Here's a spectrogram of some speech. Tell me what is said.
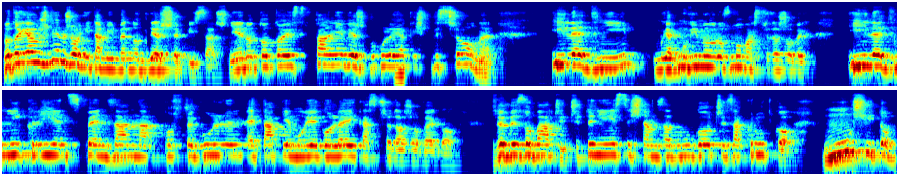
no to ja już wiem, że oni tam im będą wiersze pisać, nie? No to to jest totalnie, wiesz, w ogóle jakieś wystrzelone. Ile dni, jak mówimy o rozmowach sprzedażowych, ile dni klient spędza na poszczególnym etapie mojego lejka sprzedażowego, żeby zobaczyć, czy ty nie jesteś tam za długo, czy za krótko. Musi to,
